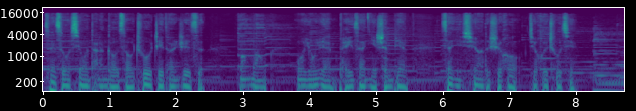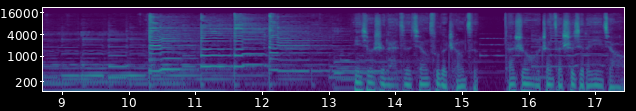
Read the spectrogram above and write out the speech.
在此我希望他能够走出这段日子。萌萌，我永远陪在你身边，在你需要的时候就会出现。”依旧是来自江苏的橙子，他说：“我站在世界的一角，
